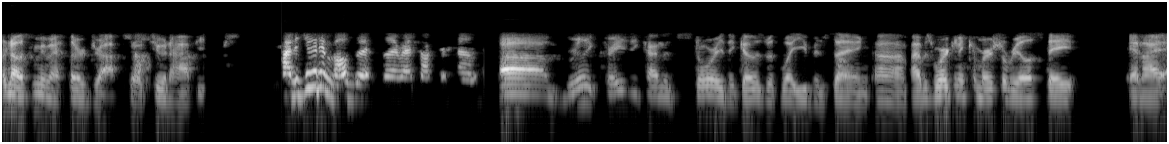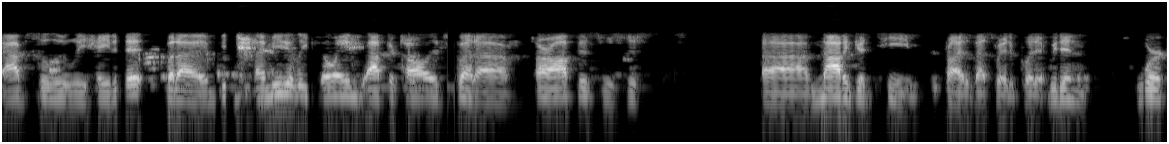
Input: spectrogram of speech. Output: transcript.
or no, it's going to be my third draft. So two and a half years. How did you get involved with the Red Sox system? Um, really crazy kind of story that goes with what you've been saying. Um, I was working in commercial real estate and I absolutely hated it. But I, I immediately joined after college. But um, our office was just uh, not a good team. Is probably the best way to put it. We didn't work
